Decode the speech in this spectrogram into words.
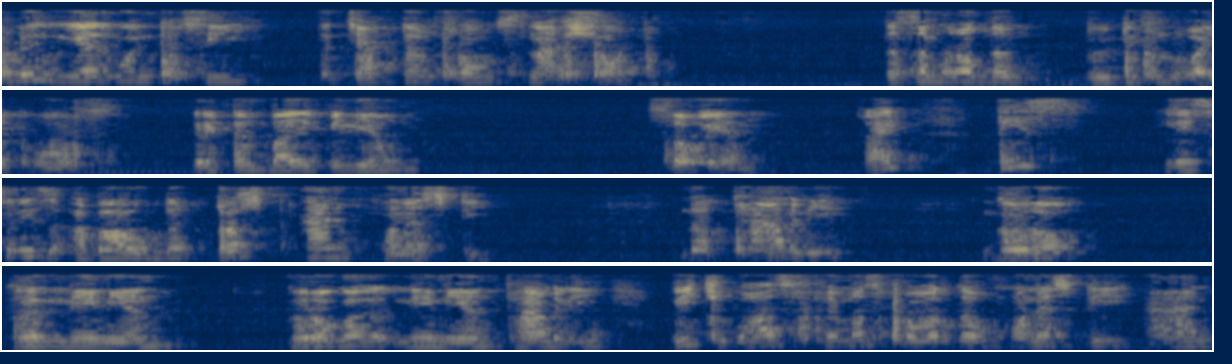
Today we are going to see the chapter from Snapshot, The Summer of the Beautiful White Horse, written by William Saroyan. Right? This lesson is about the trust and honesty. The family Garoghlanian, Garoghlanian family, which was famous for the honesty and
